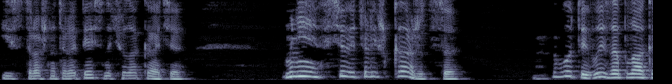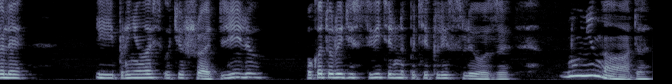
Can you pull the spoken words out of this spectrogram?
и страшно торопясь начала Катя. — Мне все это лишь кажется. Вот и вы заплакали, и принялась утешать Лилю, у которой действительно потекли слезы. Ну, не надо,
